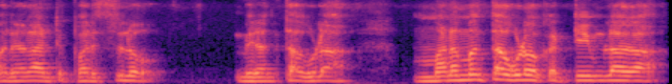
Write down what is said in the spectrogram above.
మరి అలాంటి పరిస్థితిలో మీరంతా కూడా మనమంతా కూడా ఒక టీంలాగా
